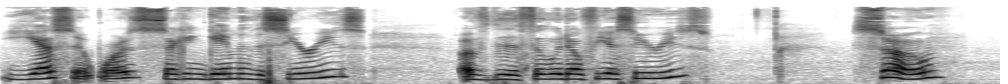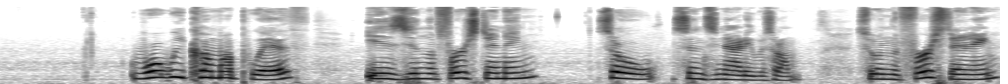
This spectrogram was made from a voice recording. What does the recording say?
Yes, it was. Second game of the series, of the Philadelphia series. So, what we come up with is in the first inning, so Cincinnati was home. So in the first inning,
